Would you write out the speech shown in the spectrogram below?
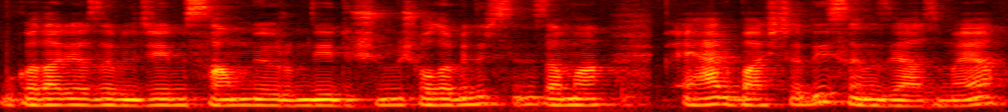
bu kadar yazabileceğimi sanmıyorum diye düşünmüş olabilirsiniz ama eğer başladıysanız yazmaya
